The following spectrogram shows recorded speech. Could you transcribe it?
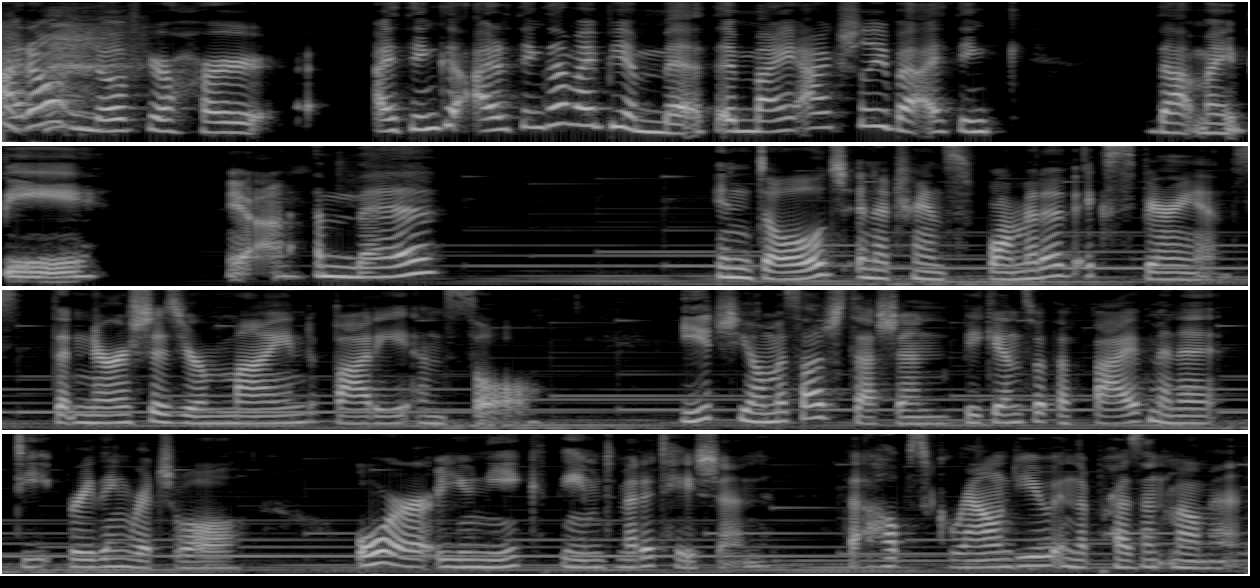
I don't know if your heart I think I think that might be a myth. It might actually, but I think that might be yeah, a myth. Indulge in a transformative experience that nourishes your mind, body, and soul. Each YoMassage session begins with a five minute deep breathing ritual or a unique themed meditation that helps ground you in the present moment.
